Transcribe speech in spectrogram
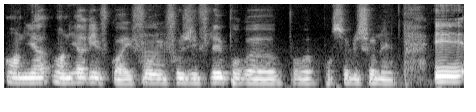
on y, a- on y arrive, quoi. Il faut, Mm. il faut gifler pour, euh, pour, pour solutionner. Et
